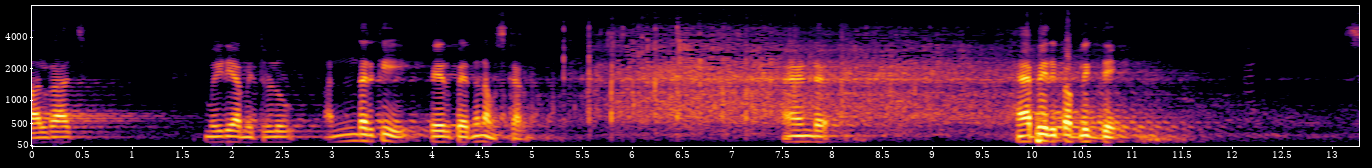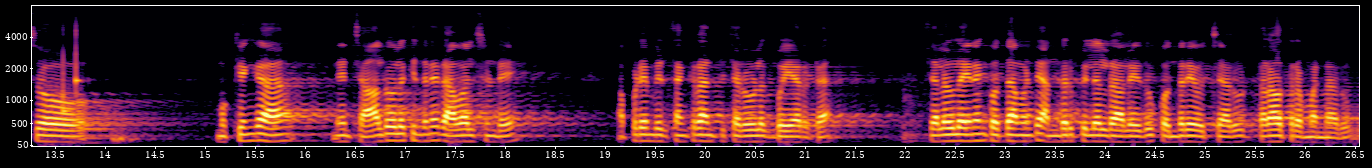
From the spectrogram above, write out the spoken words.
బాలరాజ్ మీడియా మిత్రులు అందరికీ పేరు పేరున నమస్కారం. And happy republic day. So ముఖ్యంగా నేను చాలా రోజుల కిందనే రావాల్సి ఉండే. అప్పుడే మీరు సంక్రాంతి సెలవులకు పోయారట. సెలవులు అయినాక వద్దామంటే అందరు పిల్లలు రాలేదు కొందరే వచ్చారు తర్వాత రమ్మన్నారు.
